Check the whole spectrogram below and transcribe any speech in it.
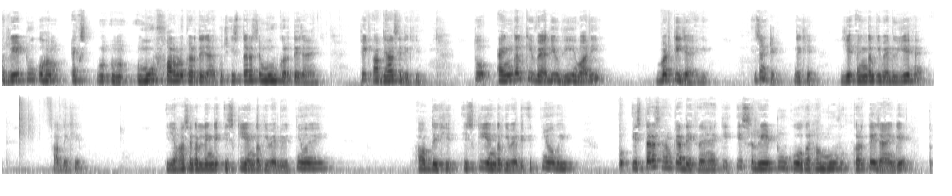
रे टू को हम एक्स मूव फॉरवर्ड करते जाएँ, कुछ इस तरह से मूव करते जाएँ, ठीक? आप ध्यान से देखिए तो एंगल की वैल्यू भी हमारी बढ़ती जाएगी। इजेंट इट देखिए, ये एंगल की वैल्यू ये है। आप देखिए, यहाँ से कर लेंगे, इसकी एंगल की वैल्यू इतनी हो जाएगी। अब देखिए, इसकी एंगल की वैल्यू इतनी हो गई। तो इस तरह से हम क्या देख रहे हैं कि इस रे टू को अगर हम मूव करते जाएँगे तो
